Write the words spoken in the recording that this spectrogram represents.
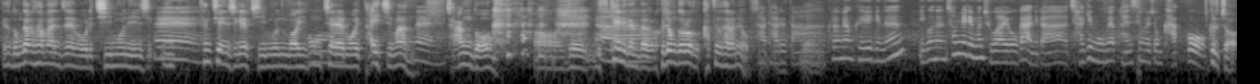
그래서 농담 삼아 이제 뭐 우리 지문 인식, 네. 인- 생체 인식의 지문, 뭐 홍채 뭐 다 있지만 네. 장도 어 이제 이 스캔이 아. 된다. 그 정도로 같은 사람이 없습니다. 다 다르다. 네. 그러면 그 얘기는 이거는 천밀이면 좋아요가 아니라 자기 몸에 관심을 좀 갖고 그렇죠.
